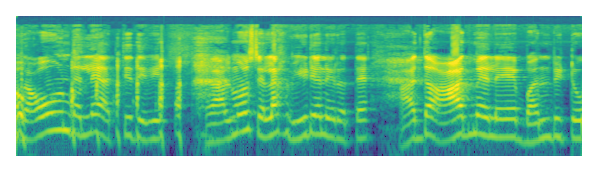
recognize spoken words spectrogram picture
ಗ್ರೌಂಡ್ ಅಲ್ಲೇ ಹತ್ತಿದೀವಿ ಆಲ್ಮೋಸ್ಟ್ ಎಲ್ಲ ವಿಡಿಯೋನು ಇರುತ್ತೆ. ಅದು ಆದ್ಮೇಲೆ ಬಂದ್ಬಿಟ್ಟು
